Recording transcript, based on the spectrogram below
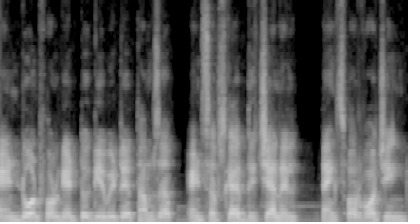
and don't forget to give it a thumbs up and subscribe the channel. Thanks for watching.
